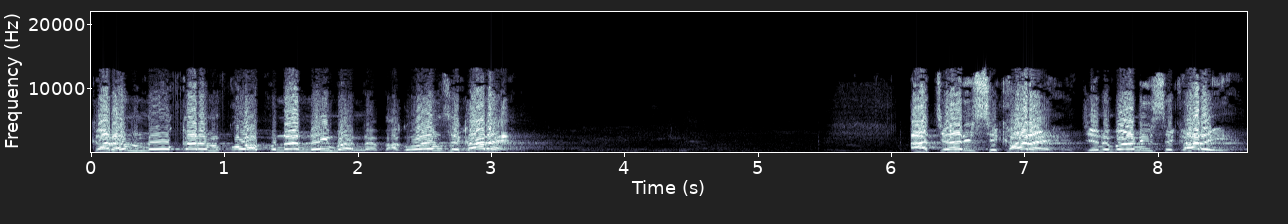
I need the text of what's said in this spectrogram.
कर्म नो कर्म को अपना नहीं मानना। भगवान सिखा रहे हैं। आचार्य सिखा रहे हैं जिनवाणी सिखा रही है।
